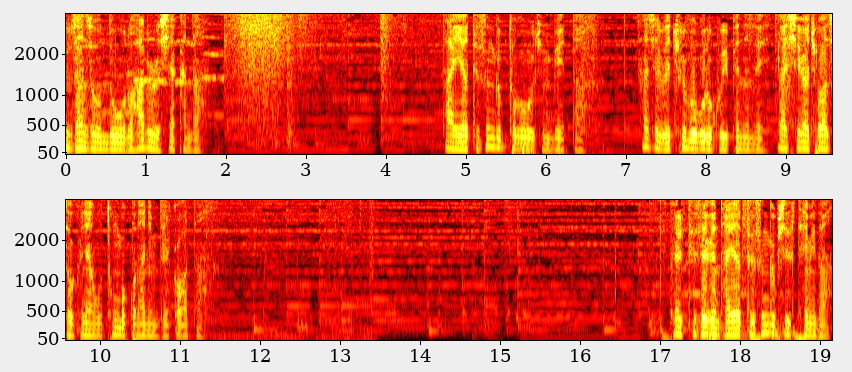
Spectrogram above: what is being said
유산소 운동으로 하루를 시작한다. 다이어트 승급 도복을 준비했다. 사실 외출복으로 구입했는데 날씨가 좋아서 그냥 우통 벗고 다니면 될 것 같다. 벨트색은 다이어트 승급 시스템이다.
